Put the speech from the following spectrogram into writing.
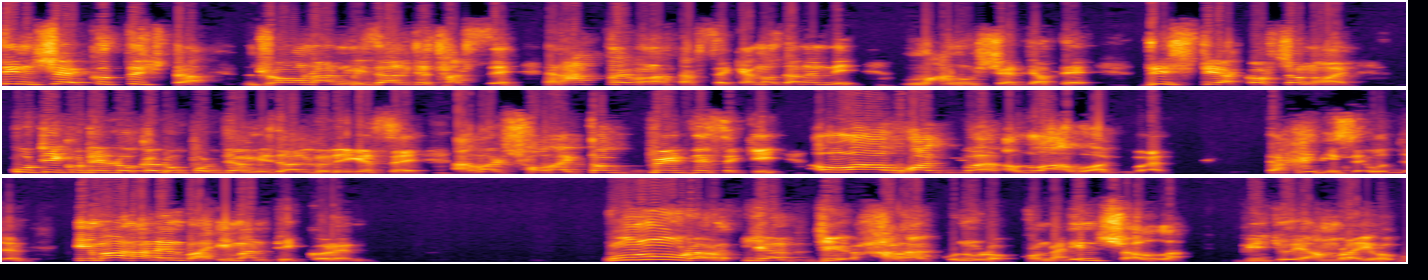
তিনশো একত্রিশটা ড্রোন আর মিজাইল যে ছাড়ছে রাত্রেবেলা ছাড়ছে। কেন জানেননি? মানুষের যাতে দৃষ্টি আকর্ষণ হয় কোটি কোটি লোকের উপর যে মিজাল গুলি গেছে। আবার সবাই তকবির দিছে কি? আল্লাহ আকবার আল্লাহ আকবার। দেখাই দিছে ইমান আনেন বা ইমান ঠিক করেন। কোন হারার কোন লক্ষণ না ইনশাল্লাহ বিজয় আমরাই হব।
